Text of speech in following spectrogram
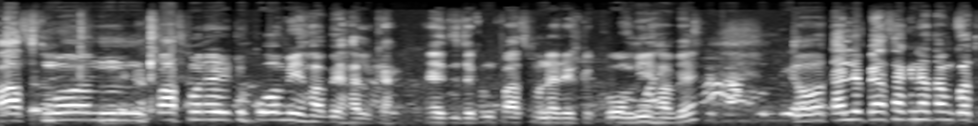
পাঁচ। মন পাঁচ মনের একটু কমই হবে হালকা। এই যে দেখুন পাঁচ মনের একটু কমই হবে। তো তাহলে বেচা কিনা দাম কত?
